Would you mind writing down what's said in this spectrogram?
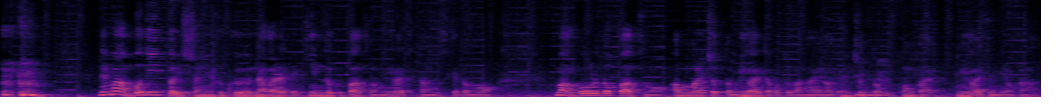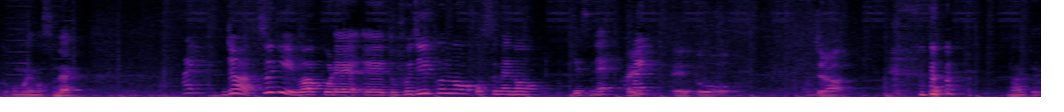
でまあボディと一緒に拭く流れで金属パーツも磨いてたんですけどもまあゴールドパーツもあんまりちょっと磨いたことがないのでちょっと今回磨いてみようかなと思いますね。はい。じゃあ次はこれ、えー、と藤井君のおすすめのですね。はい、えっ、とこちら 慣れてる。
